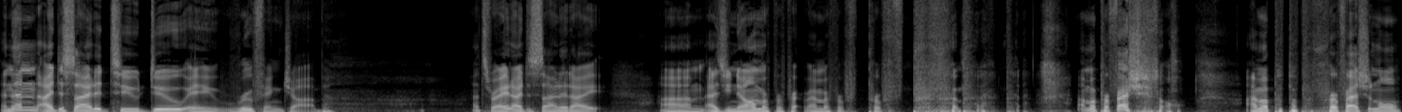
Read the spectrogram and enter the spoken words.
And then I decided to do a roofing job. That's right. I decided I um, as you know, I'm a pro- I'm a pro- pro- I'm a professional. I'm a p- professional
